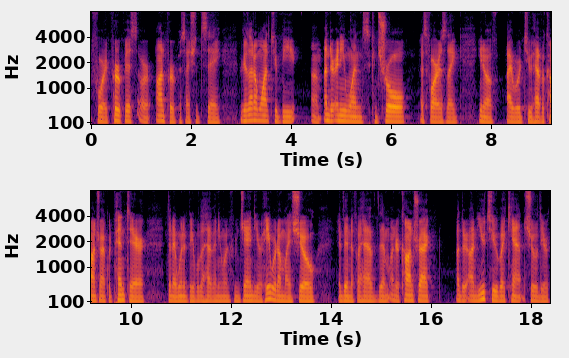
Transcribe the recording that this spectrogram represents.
for a purpose, or on purpose, I should say, because I don't want to be um, under anyone's control as far as like, you know, if I were to have a contract with Pentair, then I wouldn't be able to have anyone from Jandy or Hayward on my show and then if I have them under contract under on YouTube, I can't show their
